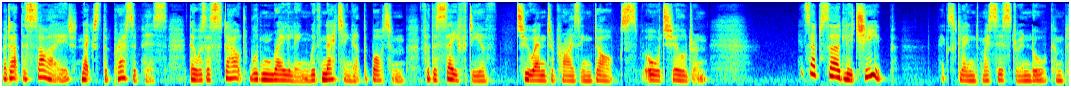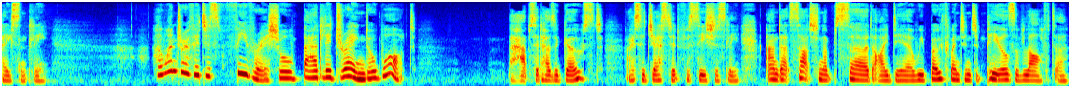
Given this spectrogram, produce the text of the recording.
but at the side, next the precipice, there was a stout wooden railing with netting at the bottom for the safety of two enterprising dogs or children. It's absurdly cheap, exclaimed my sister in law complacently. I wonder if it is feverish or badly drained or what. Perhaps it has a ghost, I suggested facetiously, and at such an absurd idea we both went into peals of laughter.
